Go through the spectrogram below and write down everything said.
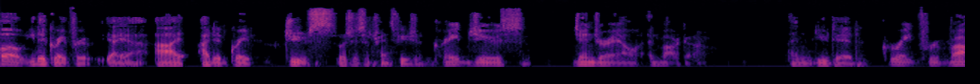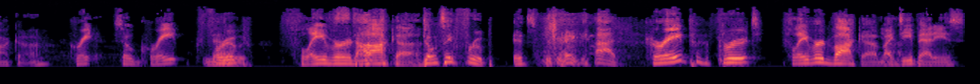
Oh, oh, you did grapefruit. Yeah, yeah. I I did grape juice, which is a transfusion, Grape juice, ginger ale, and vodka. and you did Grapefruit vodka. Great. So grapefruit No. flavored Stop. vodka. Don't say fruit. It's thank God. grapefruit flavored vodka by Yeah. Deep Eddies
